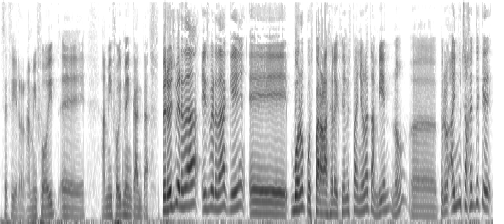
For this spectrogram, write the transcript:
Es decir, a mí Foyt, eh, a mí Foyt me encanta. Pero es verdad, es verdad que, eh, bueno, pues para la selección española también, ¿no? Eh, pero hay mucha gente que,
